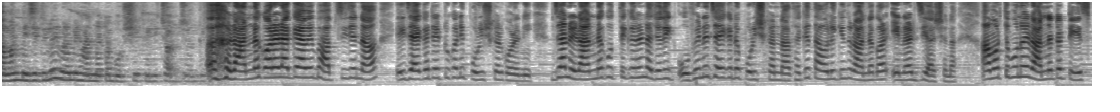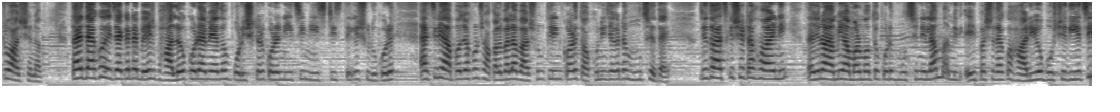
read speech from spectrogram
জামান মেজে দিল রান্নাটা বসিয়ে ফেলি রান্না করার আগে আমি ভাবছি যে না, এই জায়গাটা একটুখানি পরিষ্কার করে নিই। জানো রান্না করতে গেলে না, যদি ওভেনের জায়গাটা পরিষ্কার না থাকে, তাহলে কিন্তু রান্না করার এনার্জি আসে না। আমার তো মনে হয় রান্নাটা টেস্টও আসে না। তাই দেখো, এই জায়গাটা বেশ ভালো করে আমি একদম পরিষ্কার করে নিয়েছি, নিচ টিচ থেকে শুরু করে। অ্যাকচুয়ালি আপা যখন সকালবেলা বাসন ক্লিন করে, তখনই জায়গাটা মুছে দেয়। যেহেতু আজকে সেটা হয়নি, তাই জন্য আমি আমার মতো করে মুছে নিলাম। আমি এই পাশে দেখো হাঁড়িও বসিয়ে দিয়েছি।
